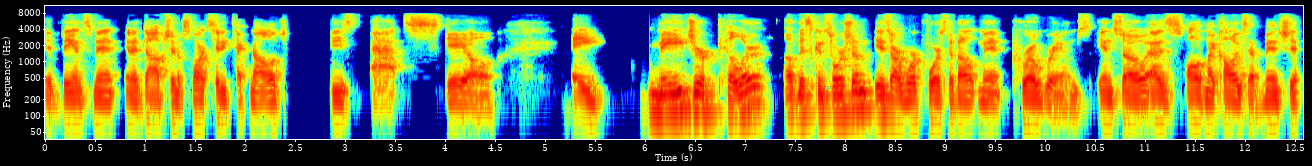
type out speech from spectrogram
advancement, and adoption of smart city technologies at scale. A major pillar of this consortium is our workforce development programs. And so, as all of my colleagues have mentioned,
